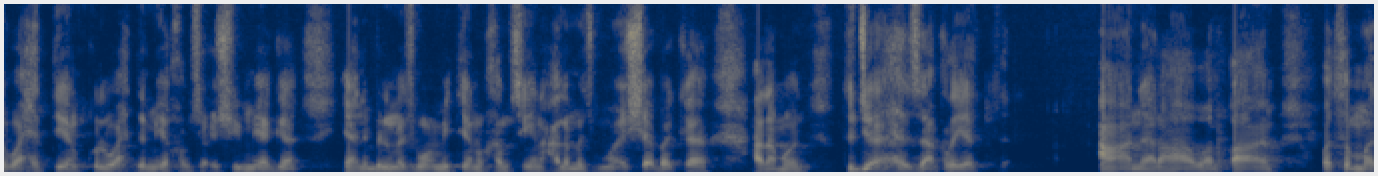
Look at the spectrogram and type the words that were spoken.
وحدتين كل واحدة 125 ميجا. يعني بالمجموع 250 على مجموع الشبكة. على تجهز أقضية عانرة والقائم وثم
